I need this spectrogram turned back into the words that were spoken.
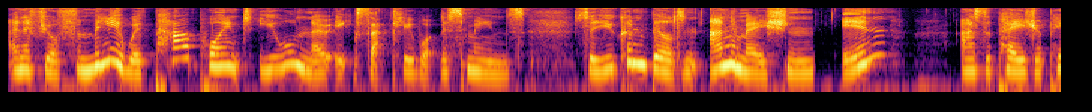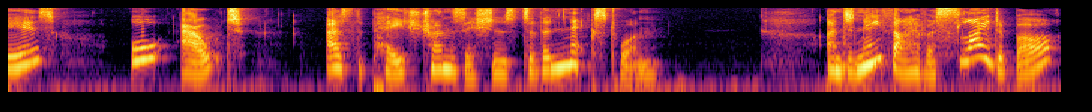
And if you're familiar with PowerPoint, you will know exactly what this means. So you can build an animation in as the page appears or out as the page transitions to the next one. Underneath I have a slider bar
